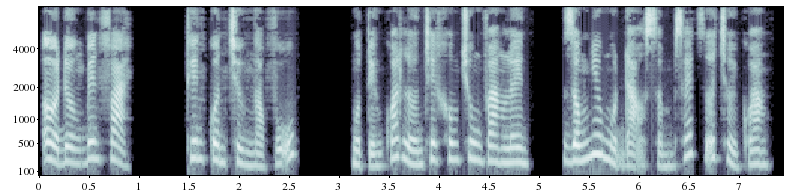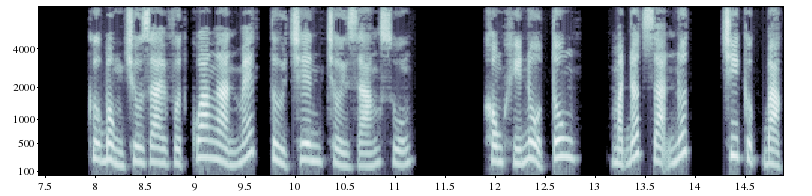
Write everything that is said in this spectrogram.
Ở đường bên phải, thiên quân Trừng Ngọc Vũ, một tiếng quát lớn trên không trung vang lên, giống như một đạo sấm sét giữa trời quang. Cự bổng chiều dài vượt qua ngàn mét từ trên trời giáng xuống. Không khí nổ tung, mặt đất dạn nứt, chi cực bạc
